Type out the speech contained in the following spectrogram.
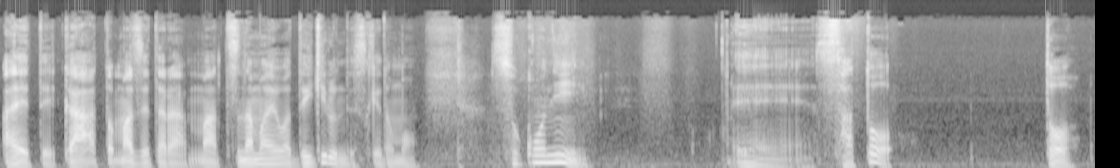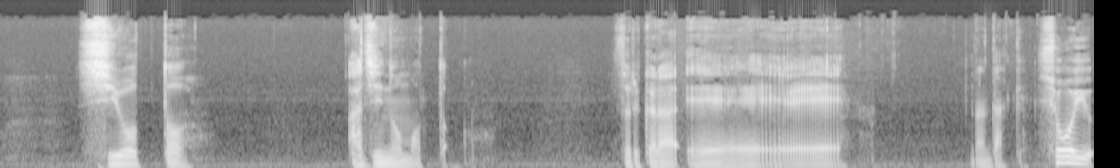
あえてガーッと混ぜたらまあツナマヨはできるんですけどもそこに、えー、砂糖と塩と味の素それからえー、なんだっけ醤油。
